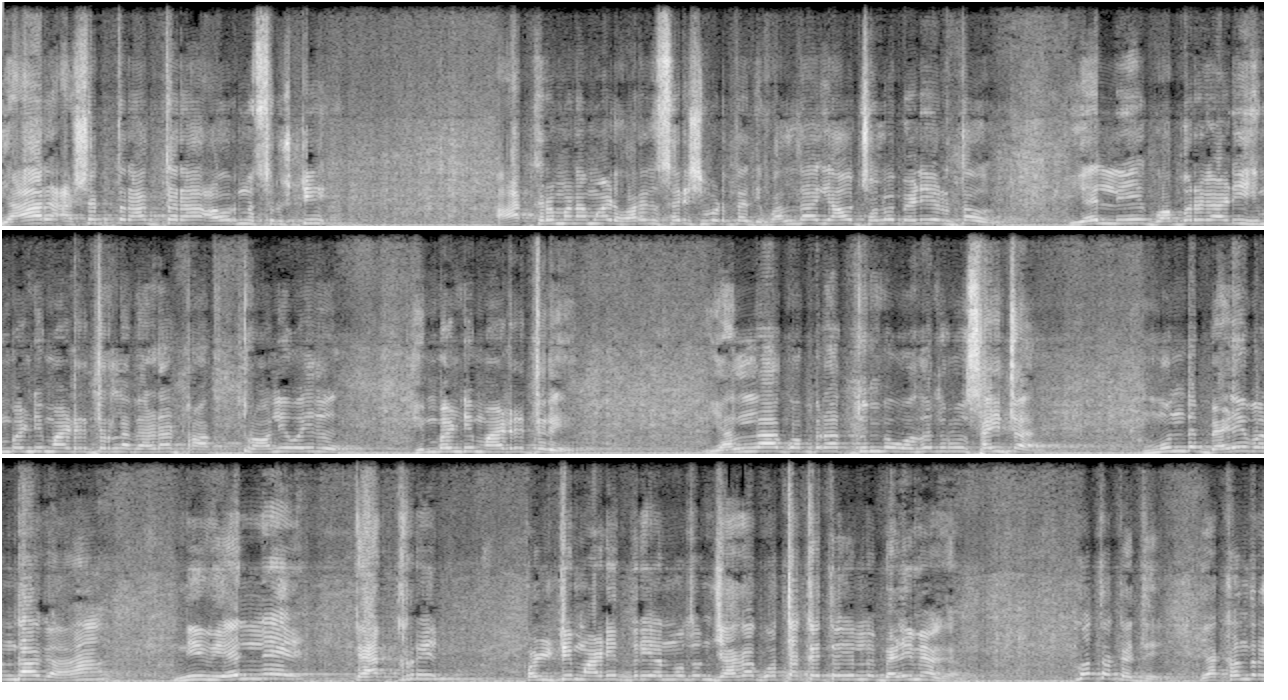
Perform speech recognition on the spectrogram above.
ಯಾರು ಅಶಕ್ತರಾಗ್ತಾರ ಅವ್ರನ್ನ ಸೃಷ್ಟಿ ಆಕ್ರಮಣ ಮಾಡಿ ಹೊರಗೆ ಸರಿಸಿಬಿಡ್ತೈತಿ ಹೊಲ್ದಾಗ ಯಾವ ಚಲೋ ಬೆಳೆ ಇರ್ತಾವ? ಎಲ್ಲಿ ಗೊಬ್ಬರ ಗಾಡಿ ಹಿಂಬಂಡಿ ಮಾಡಿರ್ತಿರಲ್ಲ, ಬೇಡ, ಟ್ರಾಕ್, ಟ್ರಾಲಿ ಒಯ್ದು ಹಿಂಬಂಡಿ ಮಾಡಿರ್ತೀರಿ. ಎಲ್ಲ ಗೊಬ್ಬರ ತುಂಬಿ ಒಗೆದ್ರು ಸಹಿತ ಮುಂದೆ ಬೆಳೆ ಬಂದಾಗ ನೀವು ಎಲ್ಲಿ ಟ್ಯಾಕ್ಟ್ರಿ ಪಲ್ಟಿ ಮಾಡಿದ್ರಿ ಅನ್ನೋದನ್ನ ಜಾಗ ಗೊತ್ತಾಕೈತೆ ಇಲ್ಲ ಬೆಳೆ ಮ್ಯಾಗ? ಗೊತ್ತಾಕೈತಿ. ಯಾಕಂದ್ರೆ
